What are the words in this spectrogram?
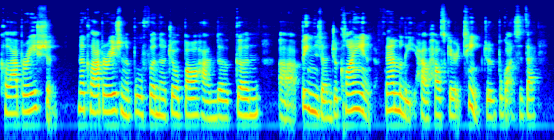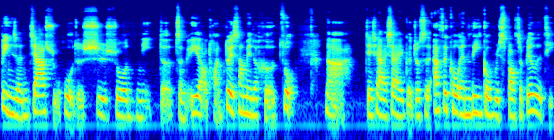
collaboration。那 collaboration 的部分呢，就包含的跟呃病人就 client、family 还有 healthcare team，就是不管是在病人家属或者是说你的整个医疗团队上面的合作，那。接下来下一个就是 ethical and legal responsibility，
